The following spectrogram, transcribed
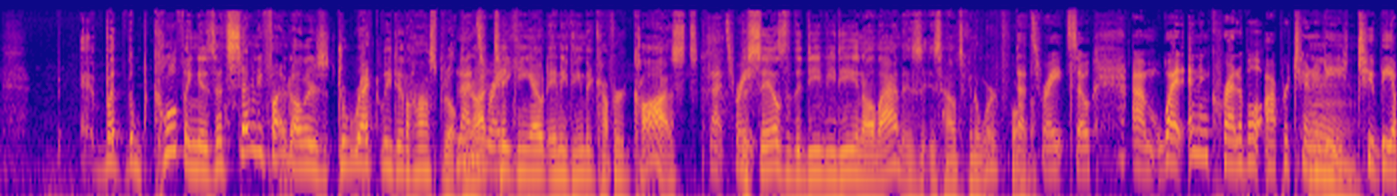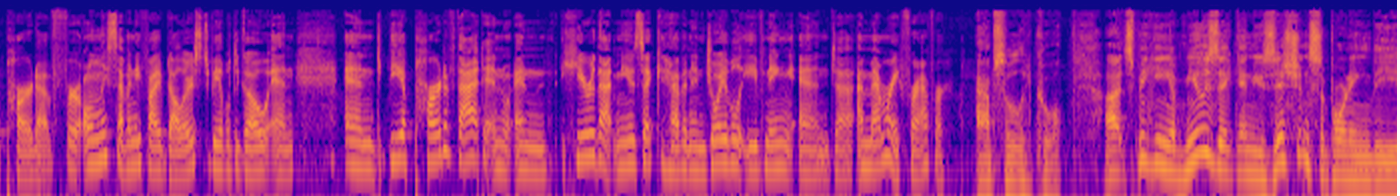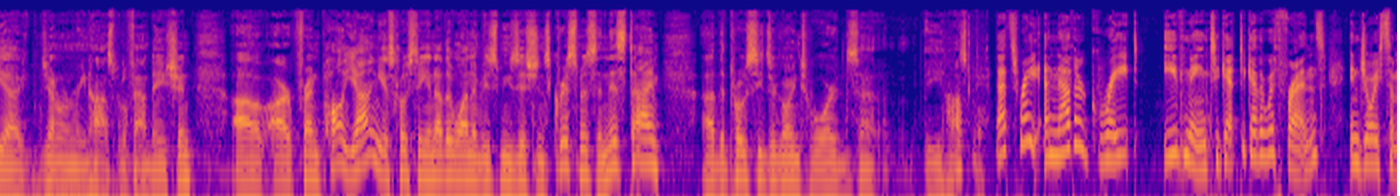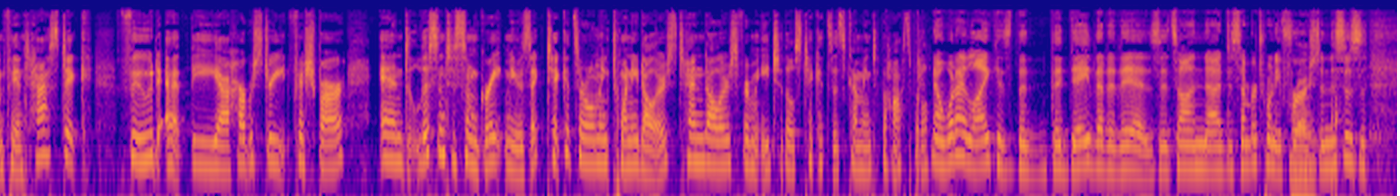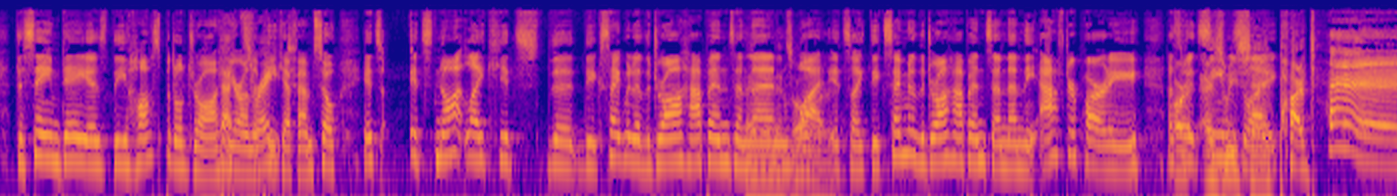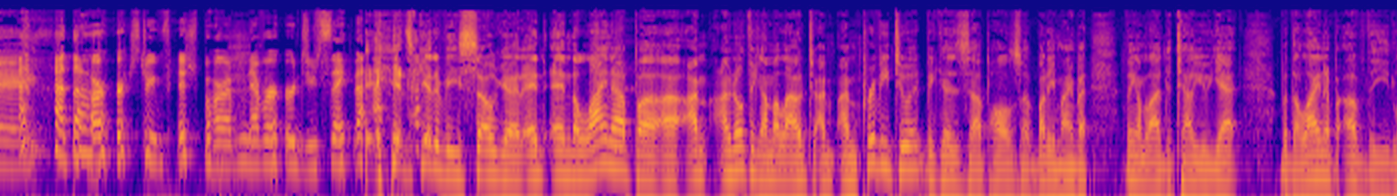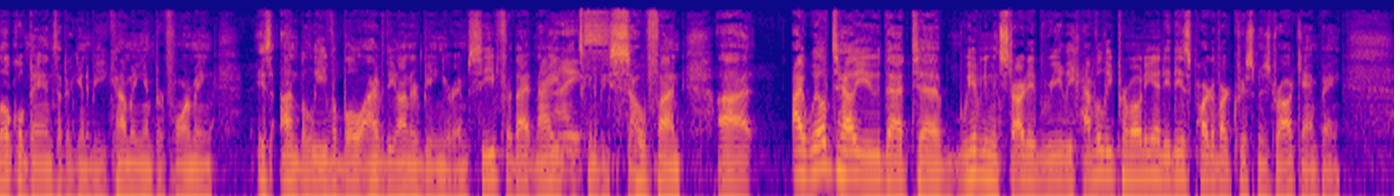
but the cool thing is that's seventy-five dollars directly to the hospital. They're not right. taking out anything to cover costs. That's right. The sales of the DVD and all that is, is how it's going to work for them. That's them. right. So, um, what an incredible opportunity Hmm. to be a part of for only seventy five dollars to be able to go and and be a part of that and and hear that music, have an enjoyable evening and uh, a memory forever. Absolutely cool. Uh, speaking of music and musicians supporting the uh, General Marine Hospital Foundation, uh, our friend Paul Young is hosting another one of his musicians' Christmas, and this time uh, the proceeds are going towards uh, the hospital. That's right. Another great evening to get together with friends, enjoy some fantastic food at the uh, Harbor Street Fish Bar, and listen to some great music. Tickets are only $20. $10 from each of those tickets is coming to the hospital. Now, what I like is the the day that it is. It's on uh, December 21st, Right. and this is the same day as the hospital draw here on the right. Peak FM. So it's it's not like it's the the excitement of the draw happens and, And then then, it's what? over. It's like the excitement of the draw happens and then the after party. That's or what it as seems we say, like party. at the Harbor Street Fish Bar. I've never heard you say that. it's going to be so good, and and the lineup. Uh, uh, I'm I don't think I'm allowed to. I'm, I'm privy to it because uh, Paul's a buddy of mine, but I think I'm allowed to tell you yet. But the lineup of the local bands that are going to be coming and performing is unbelievable. I have the honor of being your MC for that night. It's going to be so fun. Uh, I will tell you that uh, we haven't even started really heavily promoting it. It is part of our Christmas draw campaign.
